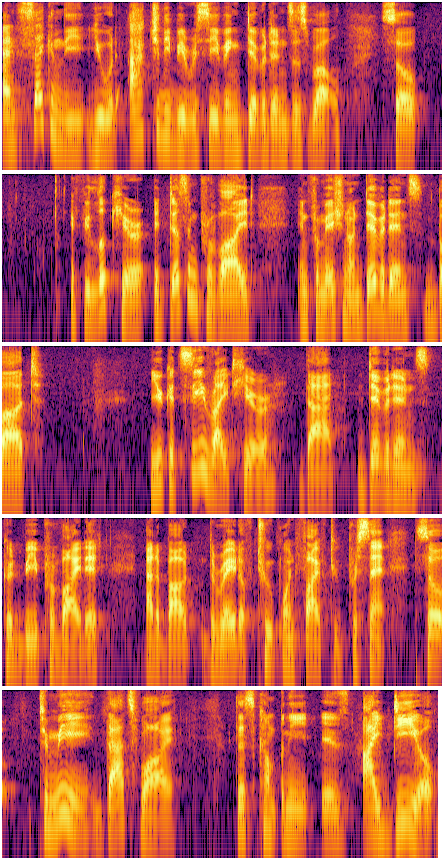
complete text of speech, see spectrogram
and secondly, you would actually be receiving dividends as well. So if you look here, it doesn't provide information on dividends, but you could see right here that dividends could be provided at about the rate of 2.52%. So to me, that's why this company is ideal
